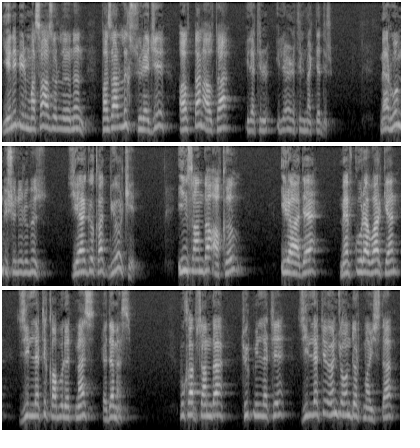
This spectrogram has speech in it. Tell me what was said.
yeni bir masa hazırlığının pazarlık süreci alttan alta iletil, ilerletilmektedir. Merhum düşünürümüz Ziya Gökalp diyor ki, insanda akıl, irade, mefkure varken zilleti kabul etmez, edemez. Bu kapsamda Türk milleti zilleti önce 14 Mayıs'ta,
